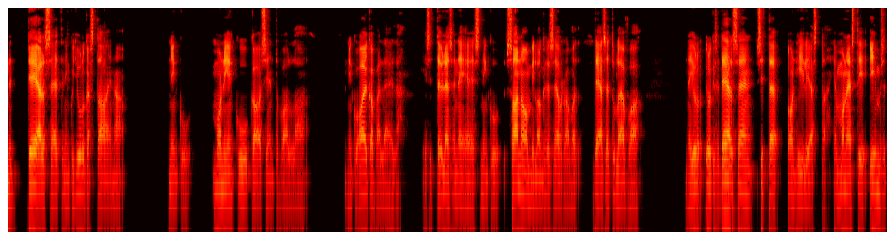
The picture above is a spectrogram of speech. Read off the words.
ne DLC niin kuin julkaistaan aina niin kuin monien kuukausien tavallaan niin kuin aikaväleillä. Ja sitten yleensä ne ei edes niin kuin sano, milloin se seuraava DLC tulee, vaan ne jul- julkaisee DLCn, sitten on hiljasta. Ja monesti ihmiset,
